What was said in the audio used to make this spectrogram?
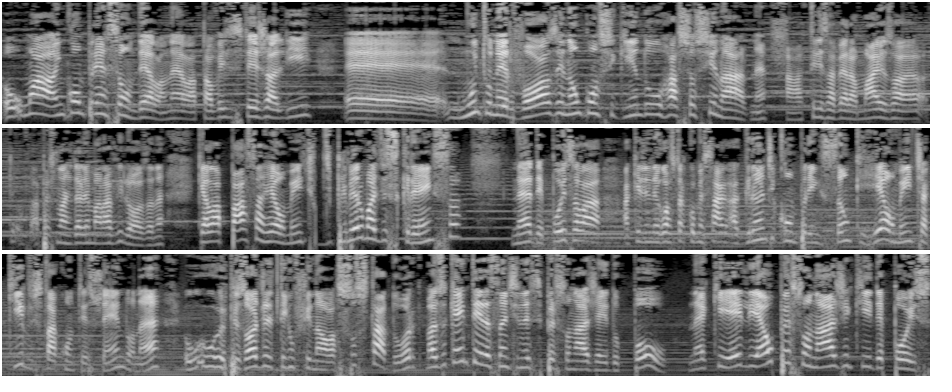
uma incompreensão dela, né? Ela talvez esteja ali é, muito nervosa e não conseguindo raciocinar, né? A atriz a Vera Miles, a, a personagem dela é maravilhosa, né? Que ela passa realmente, primeiro uma descrença, né? Depois ela, aquele negócio para começar a grande compreensão que realmente aquilo está acontecendo, né? O, o, episódio ele tem um final assustador, mas o que é interessante nesse personagem aí do Paul, né? Que ele é o personagem que depois,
